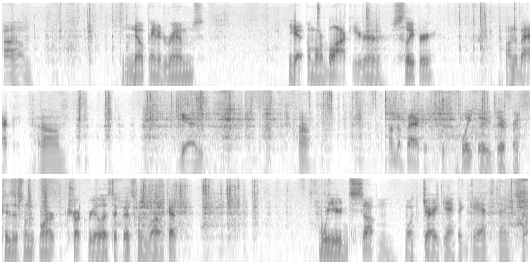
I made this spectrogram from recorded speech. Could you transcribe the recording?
um, no painted rims. You get a more blockier sleeper on the back. Um, yeah, um, on the back it's completely different because this one's more truck realistic. This one's more like a weird something with gigantic gas tanks. So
